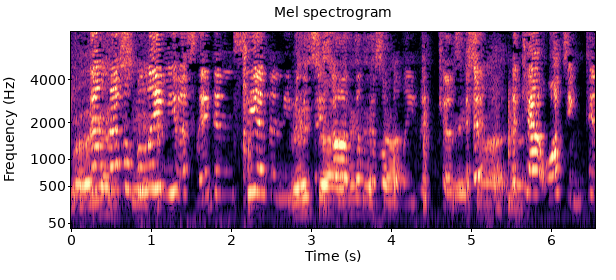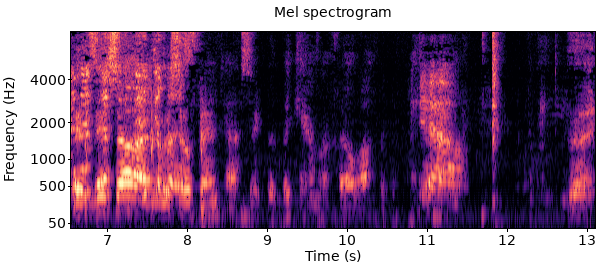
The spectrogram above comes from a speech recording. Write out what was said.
Well, they they'll never see believe you if they didn't see it, and even They if they saw it, saw it, they'll they never saw believe it because They saw it. a but- cat watching tennis they is saw it. It was so fantastic that the camera fell off of it. Yeah. Right.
